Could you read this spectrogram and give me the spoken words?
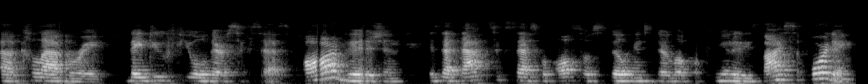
uh, collaborate, they do fuel their success. Our vision is that that success will also spill into their local communities by supporting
